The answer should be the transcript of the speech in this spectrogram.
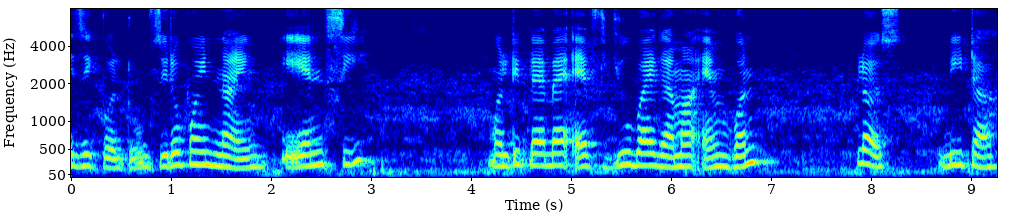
is equal to 0.9 ANC multiplied by FU by gamma M1 plus beta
